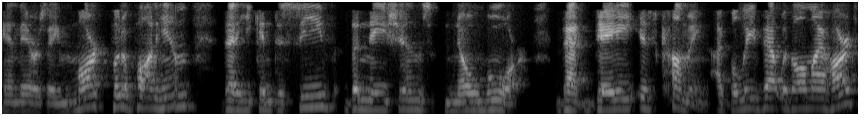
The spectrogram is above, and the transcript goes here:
and there's a mark put upon him that he can deceive the nations no more. That day is coming. I believe that with all my heart.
